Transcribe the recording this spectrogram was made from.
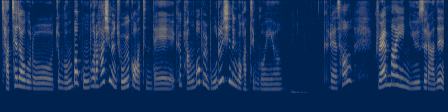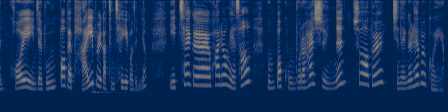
자체적으로 좀 문법 공부를 하시면 좋을 것 같은데 그 방법을 모르시는 것 같은 거예요. 그래서 Grandma in Use라는 거의 이제 문법의 바이블 같은 책이거든요. 이 책을 활용해서 문법 공부를 할 수 있는 수업을 진행을 해볼 거예요.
